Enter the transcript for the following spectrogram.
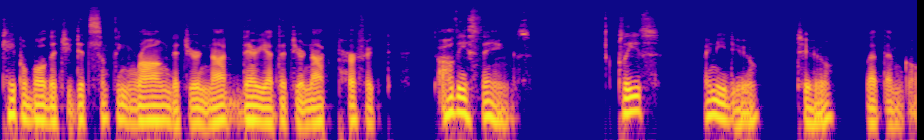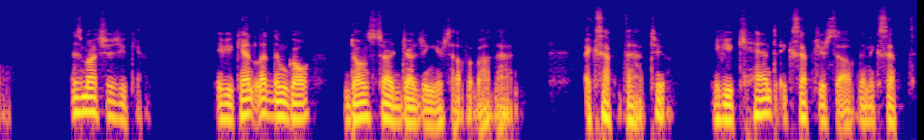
capable, that you did something wrong, that you're not there yet, that you're not perfect. All these things. Please, I need you to let them go as much as you can. If you can't let them go, don't start judging yourself about that. Accept that too. If you can't accept yourself, then accept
